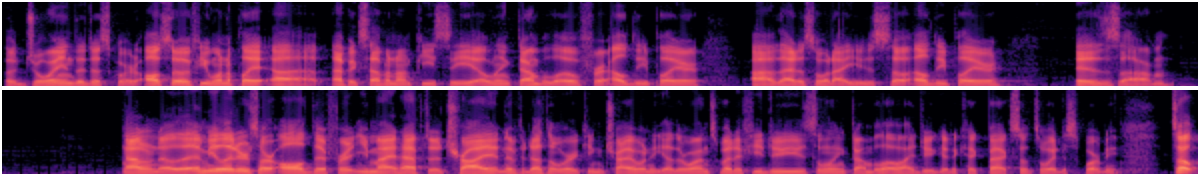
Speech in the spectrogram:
So join the Discord. Also, if you want to play uh, Epic 7 on PC, a link down below for LD Player. Uh, that is what I use. So LD Player is, um, I don't know, the emulators are all different. You might have to try it, and if it doesn't work, you can try one of the other ones. But if you do use the link down below, I do get a kickback, so it's a way to support me. So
